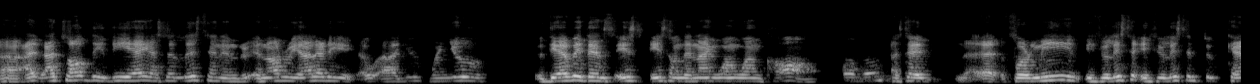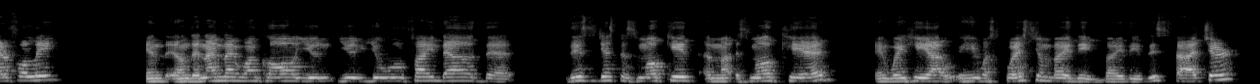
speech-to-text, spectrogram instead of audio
uh, I, I, told the DA, I said, listen, in, in all reality, uh, you, when you, the evidence is, is on the 911 call. Mm-hmm. I said, uh, for me, if you listen, if you listen to carefully, and on the 991 call, you you you will find out that this is just a small kid, a small kid, and when he uh, he was questioned by the by the dispatcher,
